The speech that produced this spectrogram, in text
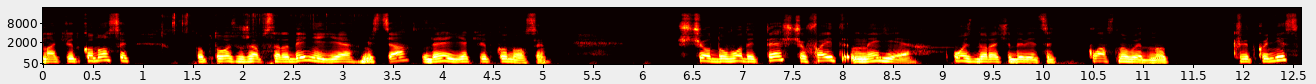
на квітконоси. Тобто, ось вже всередині є місця, де є квітконоси. Що доводить те, що фейт не є. Ось, до речі, дивіться, класно видно квітконіс.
